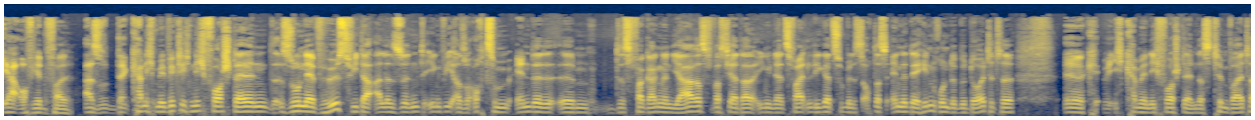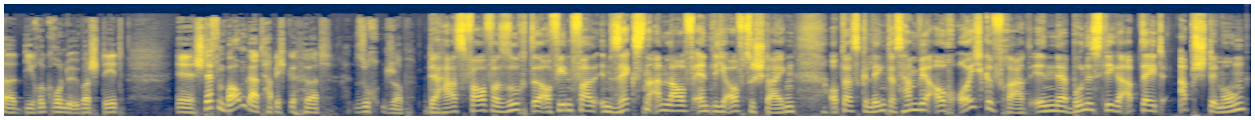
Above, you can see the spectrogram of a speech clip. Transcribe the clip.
Ja, auf jeden Fall. Also da kann ich mir wirklich nicht vorstellen, so nervös wie da alle sind, irgendwie, also auch zum Ende ähm, des vergangenen Jahres, was ja da irgendwie in der zweiten Liga zumindest auch das Ende der Hinrunde bedeutete. Äh, ich kann mir nicht vorstellen, dass Tim Walter die Rückrunde übersteht. Äh, Steffen Baumgart, habe ich gehört, sucht einen Job. Der HSV versucht auf jeden Fall im sechsten Anlauf endlich aufzusteigen. Ob das gelingt, das haben wir auch euch gefragt in der Bundesliga-Update-Abstimmung.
